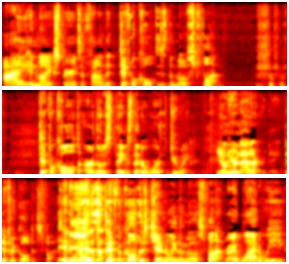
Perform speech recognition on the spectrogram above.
I, in my experience, have found that difficult is the most fun. difficult are those things that are worth doing. You don't hear that every day. Difficult is fun. It is difficult is generally the most fun, right? Why do we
